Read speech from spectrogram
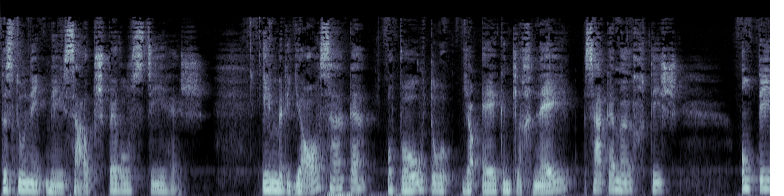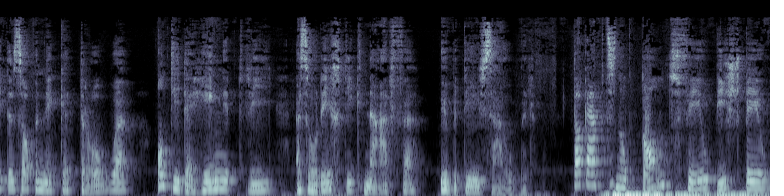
dass du nicht mehr Selbstbewusstsein hast. Immer Ja sagen, obwohl du ja eigentlich Nein sagen möchtest, und die das aber nicht getrauen und die dahinter drin so richtig nerven über dich selber. Da gibt's noch ganz viele Beispiele,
